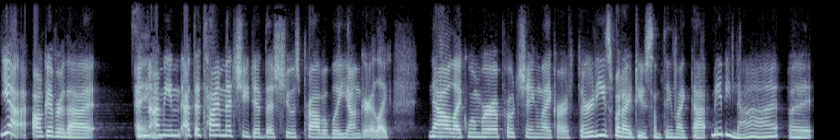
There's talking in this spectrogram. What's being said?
Yeah, I'll give her that. Same. And I mean, at the time that she did this, she was probably younger. Like now, like when we're approaching like our 30s, would I do something like that? Maybe not, but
